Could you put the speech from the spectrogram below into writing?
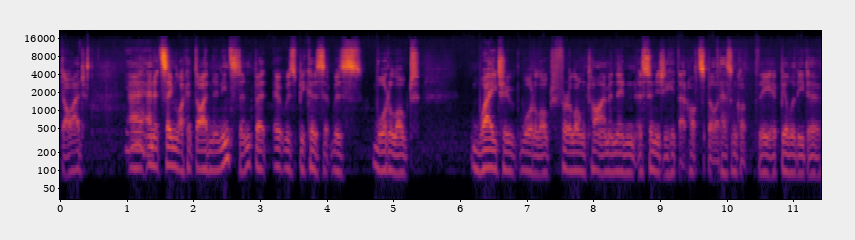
died, Uh, and it seemed like it died in an instant, but it was because it was waterlogged, way too waterlogged for a long time, and then as soon as you hit that hot spell, it hasn't got the ability to,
